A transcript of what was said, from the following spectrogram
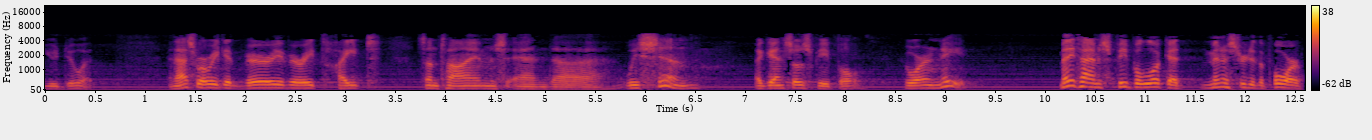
you do it. And that's where we get very, very tight sometimes, and uh, we sin against those people who are in need. Many times people look at ministry to the poor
